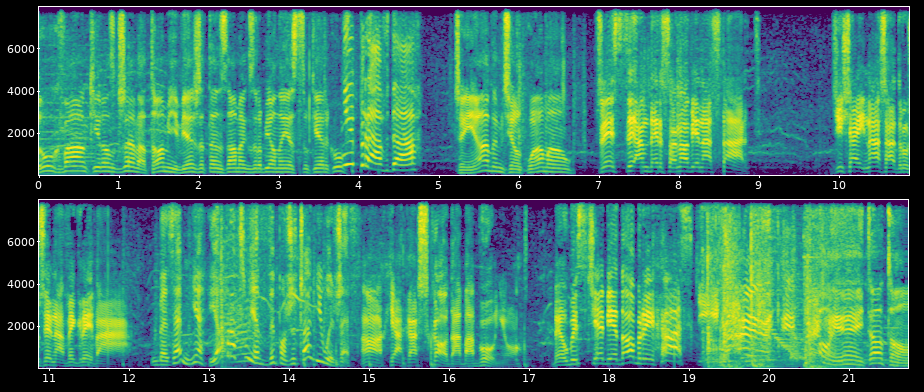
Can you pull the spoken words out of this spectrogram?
Duch walki rozgrzewa. Tomi, wiesz, że ten zamek zrobiony jest z cukierków? Nieprawda! Czy ja bym cię okłamał? Wszyscy Andersonowie na start. Dzisiaj nasza drużyna wygrywa. Beze mnie. Ja pracuję w wypożyczalni łyżew. Och, jaka szkoda, babuniu. Byłby z ciebie dobry husky. Ojej, tato!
